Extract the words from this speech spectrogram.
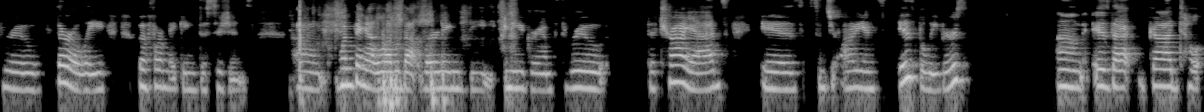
through thoroughly before making decisions. Um, one thing I love about learning the Enneagram through the triads is since your audience is believers, um, is that God tell,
